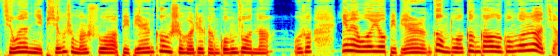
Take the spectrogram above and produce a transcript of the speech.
请问你凭什么说比别人更适合这份工作呢？我说，因为我有比别人更多、更高的工作热情，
